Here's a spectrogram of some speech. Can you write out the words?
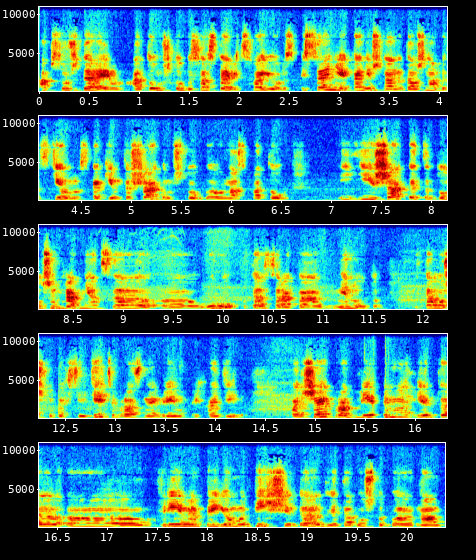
обсуждаем о том, чтобы составить свое расписание, конечно, она должна быть сделана с каким-то шагом, чтобы у нас потом и, и шаг это должен равняться э, уроку, да, 40 минутам, для того, чтобы все дети в разное время приходили. Большая проблема – это э, время приема пищи, да, для того, чтобы нам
